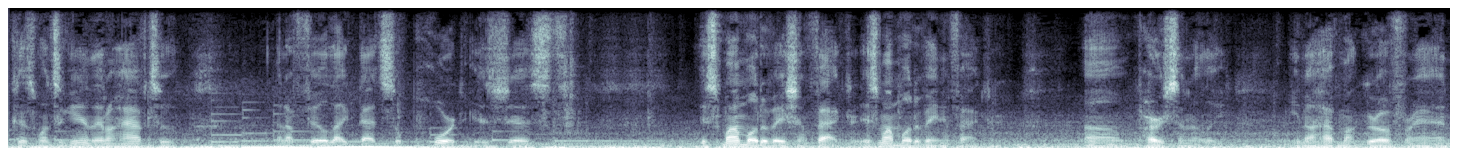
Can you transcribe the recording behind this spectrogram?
Because once again, they don't have to. And I feel like that support is just it's my motivation factor. It's my motivating factor. Um, personally. You know, I have my girlfriend,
